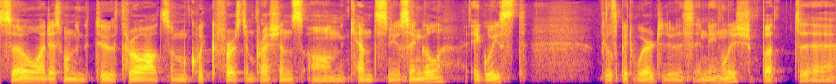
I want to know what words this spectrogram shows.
So I just wanted to throw out some quick first impressions on Kent's new single, Egoist. Feels a bit weird to do this in English, but uh,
